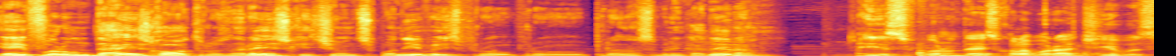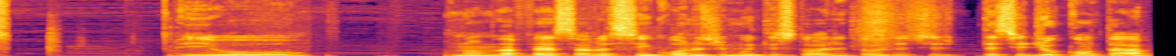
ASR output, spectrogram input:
E aí foram 10 rótulos, não era isso que tinham disponíveis pro, pro, pra nossa brincadeira? Isso, foram 10 colaborativas e o, o nome da festa era Cinco Anos de Muita História. Então a gente decidiu contar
